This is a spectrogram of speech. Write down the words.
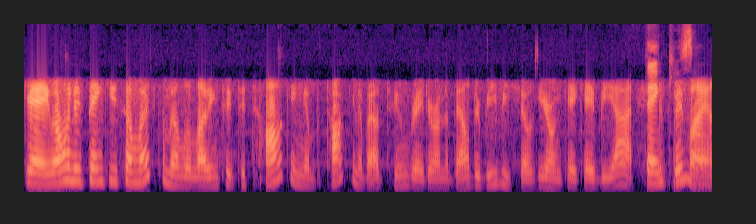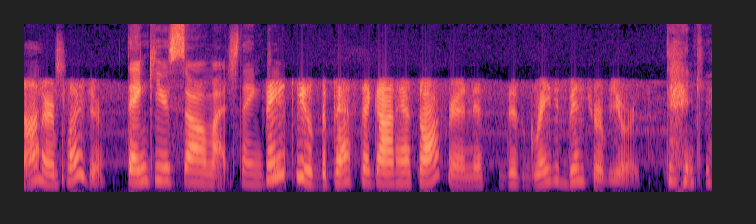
game. I want to thank you so much, Camilla Luddington, to talking talking about Tomb Raider on the Valder Beebe Show here on KKBI. Thank it's you been so my honor and pleasure. Thank you so much. Thank you. Thank you. The best that God has to offer in this this great adventure of yours. Thank you.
